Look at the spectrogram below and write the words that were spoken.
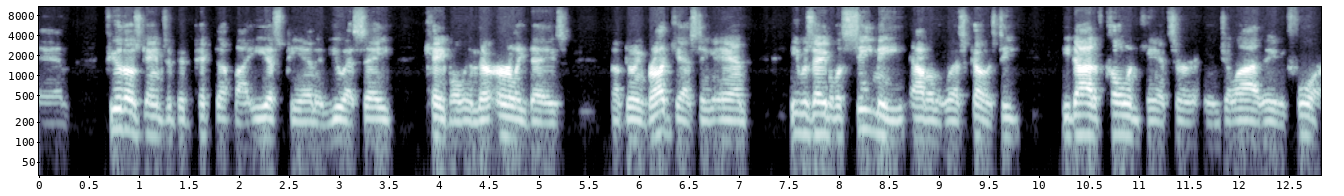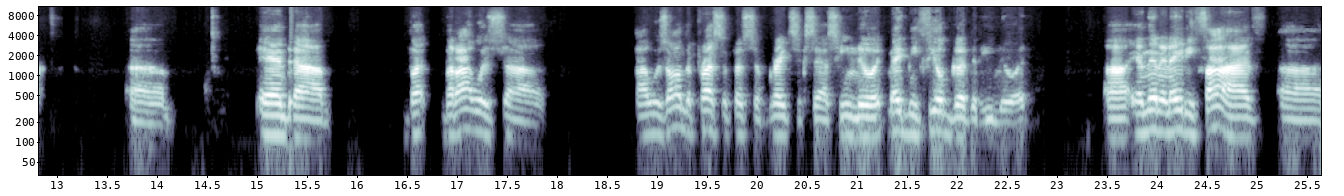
and a few of those games have been picked up by ESPN and USA cable in their early days of doing broadcasting, and he was able to see me out on the West Coast. He he died of colon cancer in July of '84, um, and uh, but but I was uh, I was on the precipice of great success. He knew it. Made me feel good that he knew it. Uh, and then in '85, uh,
